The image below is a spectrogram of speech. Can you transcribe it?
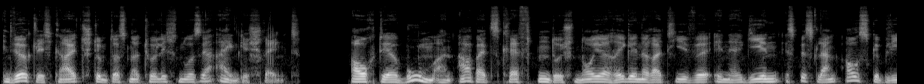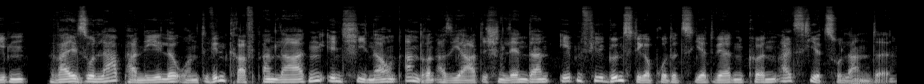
In Wirklichkeit stimmt das natürlich nur sehr eingeschränkt. Auch der Boom an Arbeitskräften durch neue regenerative Energien ist bislang ausgeblieben, weil Solarpaneele und Windkraftanlagen in China und anderen asiatischen Ländern eben viel günstiger produziert werden können als hierzulande.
